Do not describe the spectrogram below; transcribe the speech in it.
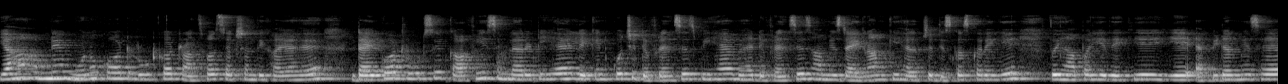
यहाँ हमने मोनोकॉट रूट का ट्रांसफ़र सेक्शन दिखाया है। डाइकॉट रूट से काफ़ी सिमिलैरिटी है, लेकिन कुछ डिफरेंसेस भी हैं। वह डिफरेंसेस हम इस डायग्राम की हेल्प से डिस्कस करेंगे। तो यहाँ पर ये देखिए, ये एपिडर्मिस है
